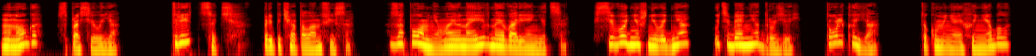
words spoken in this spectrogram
«Много?» — спросила я. «Тридцать», — припечатала Анфиса. «Запомни, мою наивное варенице, с сегодняшнего дня у тебя нет друзей, только я». «Так у меня их и не было»,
